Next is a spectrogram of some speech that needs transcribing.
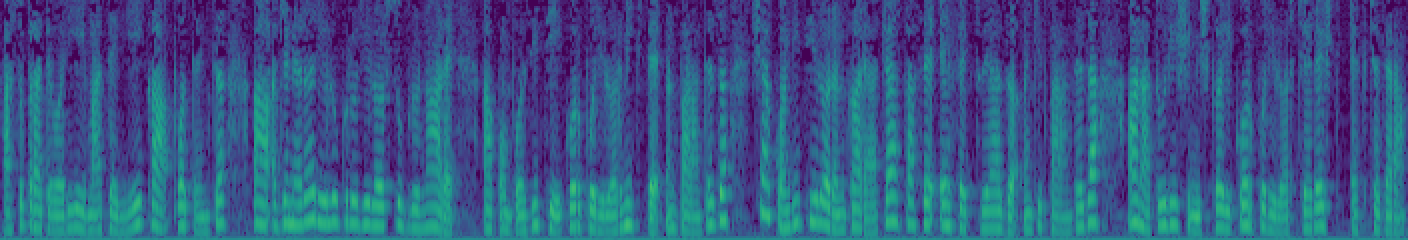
asupra teoriei materiei ca potență a generării lucrurilor sublunare, a compoziției corpurilor mixte, în paranteză, și a condițiilor în care aceasta se efectuează, închid paranteza, a naturii și mișcării corpurilor cerești, etc.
